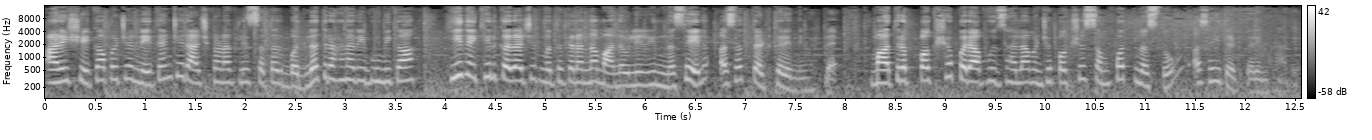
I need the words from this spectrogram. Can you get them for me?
आणि शेकापच्या नेत्यांची राजकारणातली सतत बदलत राहणारी भूमिका ही देखील कदाचित मतदारांना मानवलेली नसेल असं तटकर यांनी म्हटलंय. मात्र पक्ष पराभूत झाला म्हणजे पक्ष संपत नसतो असंही तटकरे म्हणाले.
